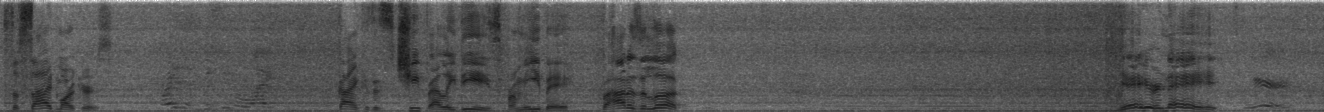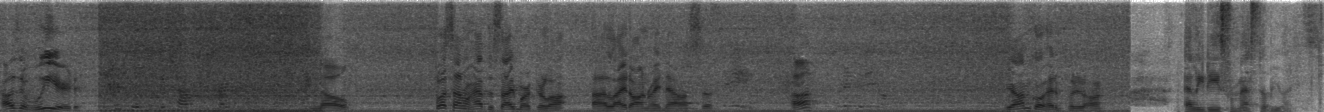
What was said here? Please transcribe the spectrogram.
It's the side markers. Why is it missing a light? Guy, because it's cheap LEDs from eBay. But how does it look? Yay or nay? It's weird. How's it weird? This looks like a chopped person. No. Plus, I don't have the side marker lo- uh, light on right now, so. Huh? What if it is on? Yeah, I'm gonna go ahead and put it on. LEDs from SW Lights.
